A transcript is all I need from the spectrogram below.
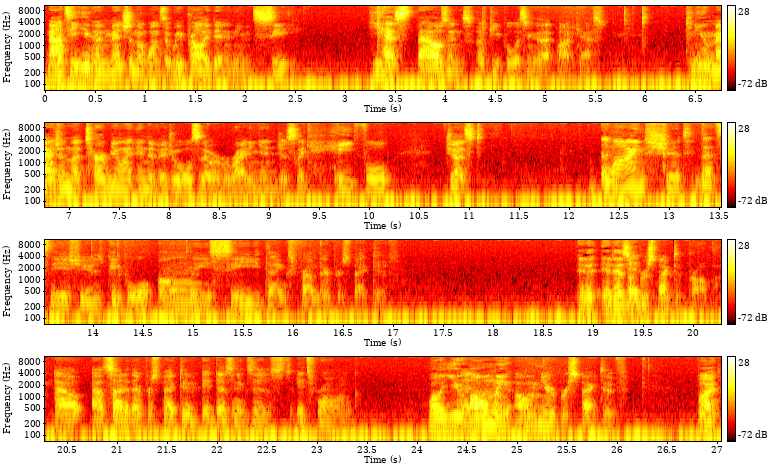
not to even mention the ones that we probably didn't even see. He has thousands of people listening to that podcast. Can you imagine the turbulent individuals that were writing in just like hateful, just blind shit? That's the issue. Is people will only see things from their perspective. It, it is a perspective problem. Out outside of their perspective, it doesn't exist. It's wrong. Well, you And- only own your perspective, but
